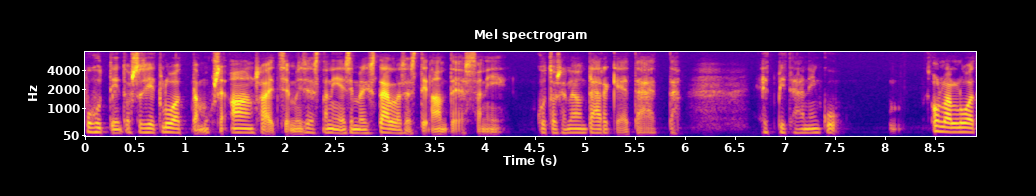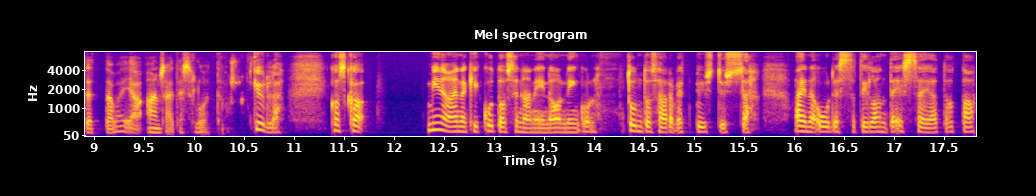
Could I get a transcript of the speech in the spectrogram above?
puhuttiin tuossa siitä luottamuksen ansaitsemisesta, niin esimerkiksi tällaisessa tilanteessa, niin kutoselle on tärkeää, että, että pitää niin kuin olla luotettava ja ansaita se luottamus. Kyllä, koska minä ainakin kutosena niin on niin tuntosarvet pystyssä aina uudessa tilanteessa ja tota,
